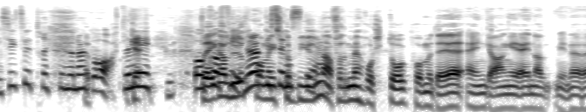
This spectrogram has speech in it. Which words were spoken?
ansiktsuttrykket når dere åpner dem. For jeg har lurt på om jeg skal begynne, for vi holdt òg på med det en gang i en av mine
